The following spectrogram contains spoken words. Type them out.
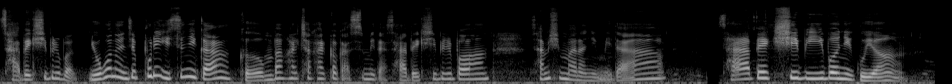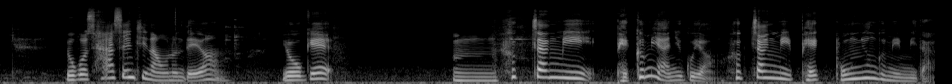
411번. 요거는 이제 풀이 있으니까 금방 할착할 것 같습니다. 411번 30만원입니다. 412번이고요. 요거 4cm 나오는데요. 요게 음, 흑장미 백금이 아니고요. 흑장미 백복륜금입니다.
